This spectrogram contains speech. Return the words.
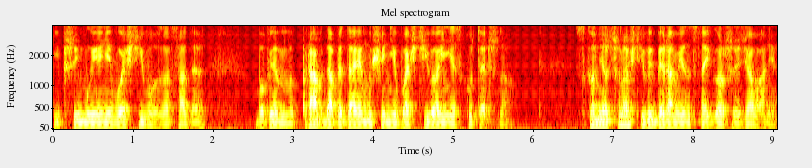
i przyjmuje niewłaściwą zasadę, bowiem prawda wydaje mu się niewłaściwa i nieskuteczna. Z konieczności wybiera więc najgorsze działania.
